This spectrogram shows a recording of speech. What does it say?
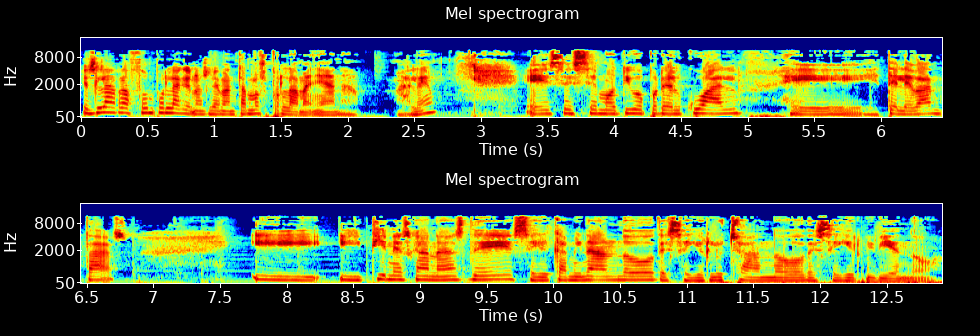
es la razón por la que nos levantamos por la mañana, ¿vale? Es ese motivo por el cual eh, te levantas y, y, tienes ganas de seguir caminando, de seguir luchando, de seguir viviendo.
